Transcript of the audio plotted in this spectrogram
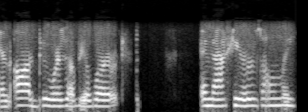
and are doers of your word and not hearers only.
